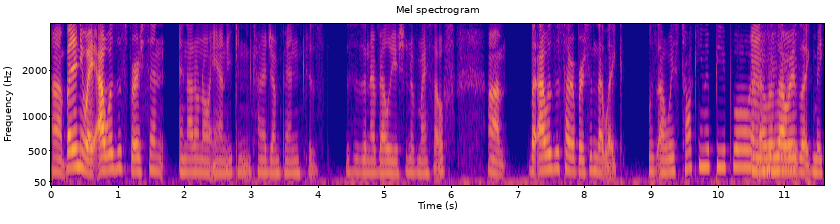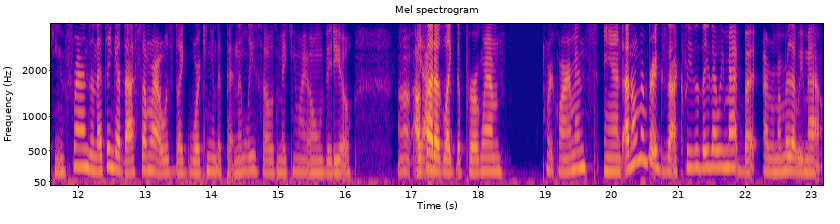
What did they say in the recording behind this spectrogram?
uh, but anyway, I was this person, and I don't know, Anne. You can kind of jump in because this is an evaluation of myself. Um, but I was this type of person that like was always talking to people and I was always like making friends and I think at that summer I was like working independently so I was making my own video uh, outside Yeah. of like the program requirements and I don't remember exactly the day that we met but I remember that we met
